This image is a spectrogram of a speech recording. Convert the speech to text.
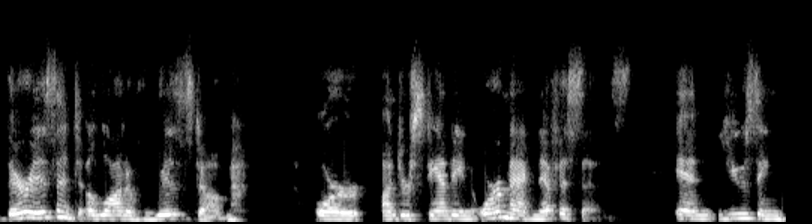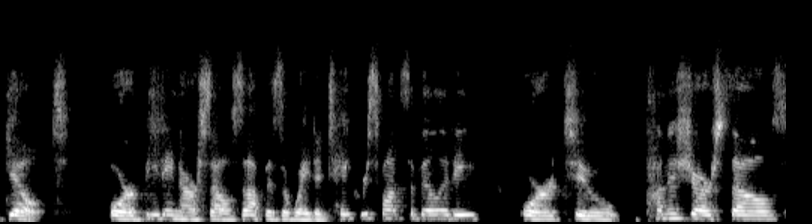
there isn't a lot of wisdom or understanding or magnificence in using guilt or beating ourselves up as a way to take responsibility or to punish ourselves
